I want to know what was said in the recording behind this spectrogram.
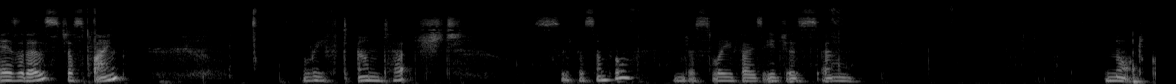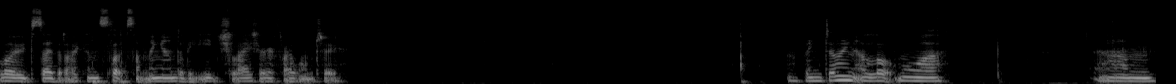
as it is, just plain. Left untouched, super simple. And just leave those edges um, not glued so that I can slip something under the edge later if I want to. I've been doing a lot more um,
